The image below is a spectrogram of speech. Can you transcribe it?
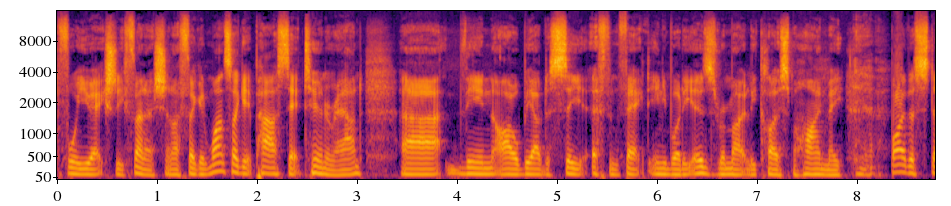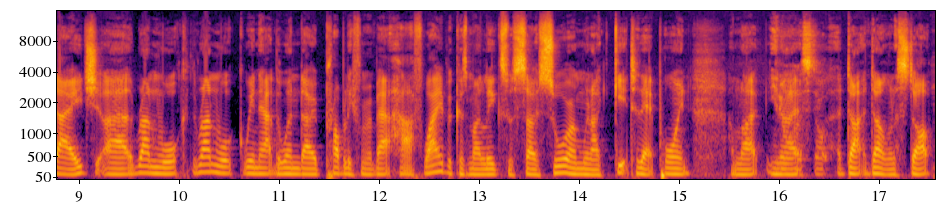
before you actually finish. And I figured once I get past that turnaround, uh, then I'll be able to see if in fact anybody is remotely close behind me. Yeah. By this stage, uh, run walk the run walk went out the window probably from about halfway because my legs were so sore. And when I get to that point, I'm like, you Don't know, stop. I don't, don't want to stop.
